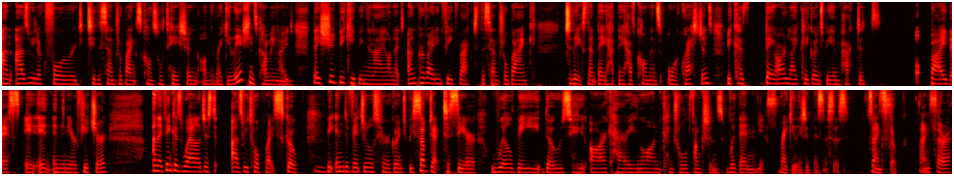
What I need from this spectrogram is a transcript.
And as we look forward to the central bank's consultation on the regulations coming mm. out, they should be keeping an eye on it and providing feedback to the central bank to the extent they ha- they have comments or questions because they are likely going to be impacted by this in, in the near future. And I think as well, just as we talk about scope, mm. the individuals who are going to be subject to SEAR will be those who are carrying on controlled functions within yes. regulated businesses. So Thanks. scope. Thanks, Sarah.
